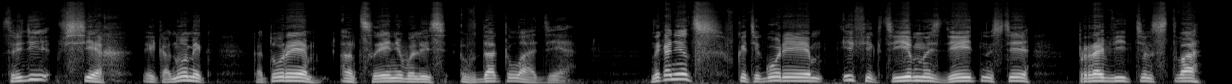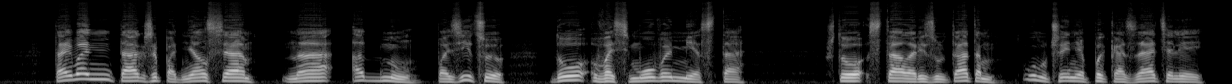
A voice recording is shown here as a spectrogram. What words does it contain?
среди всех экономик, которые оценивались в докладе. Наконец, в категории «Эффективность деятельности» правительства. Тайвань также поднялся на одну позицию до восьмого места, что стало результатом улучшения показателей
